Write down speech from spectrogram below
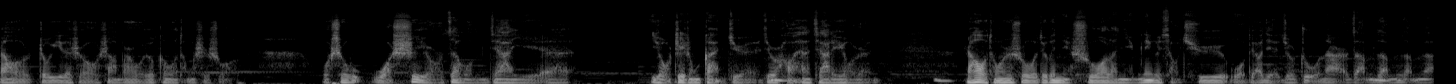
然后周一的时候上班，我又跟我同事说，我说我室友在我们家也有这种感觉，就是好像家里有人。嗯然后我同事说，我就跟你说了，你们那个小区，我表姐就住那儿，怎么怎么怎么的。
